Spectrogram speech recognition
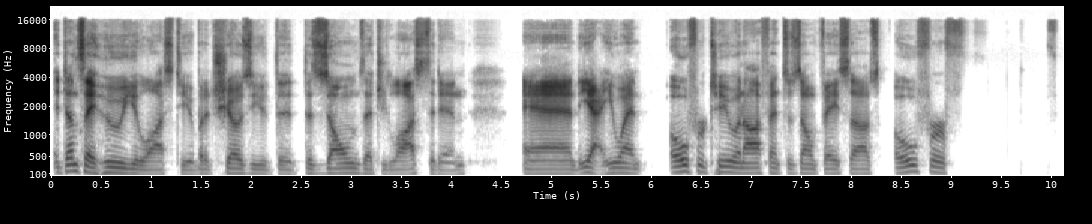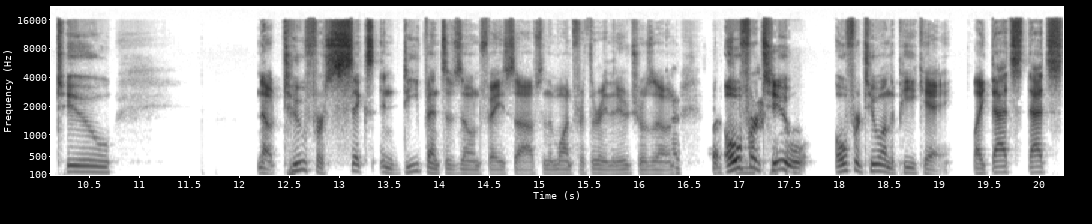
it doesn't say who you lost to, but it shows you the the zones that you lost it in. And yeah, he went 0 for 2 in offensive zone faceoffs, 0 for 2 no, 2 for 6 in defensive zone faceoffs and then 1 for 3 in the neutral zone. That's, but 0 for 2, 0 for 2 on the PK. Like that's that's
